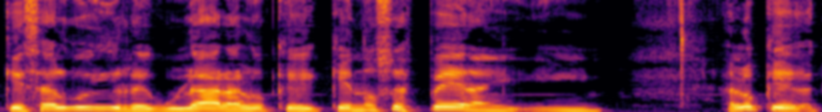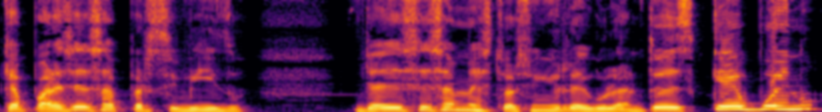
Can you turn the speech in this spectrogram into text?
que es algo irregular, algo que, no se espera y, algo que, aparece desapercibido. Ya es esa menstruación irregular. Entonces, qué bueno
